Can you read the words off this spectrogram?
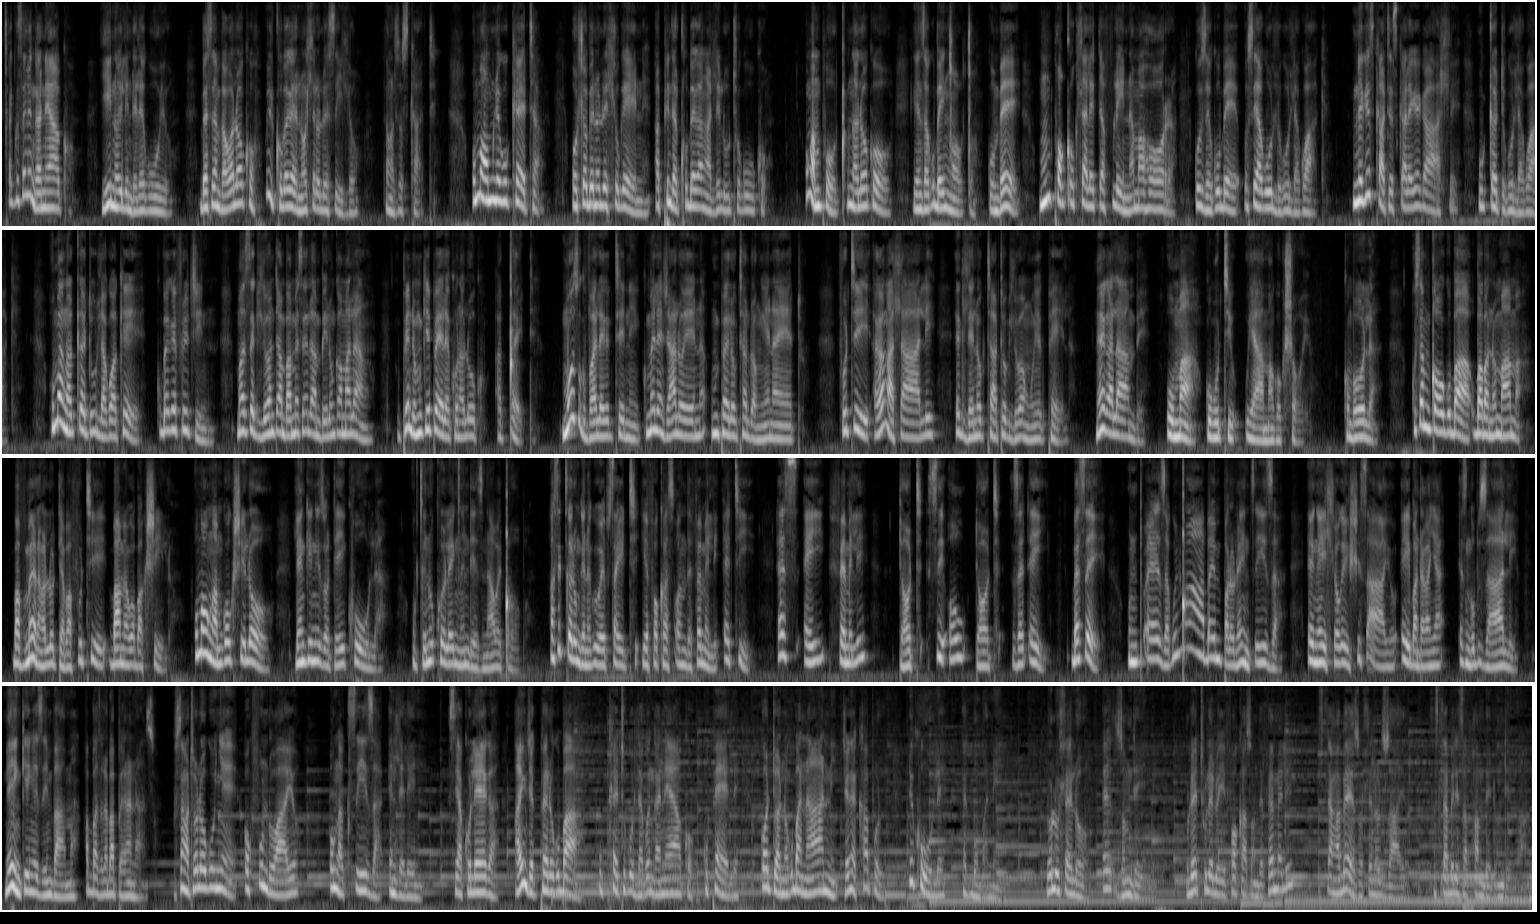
Cacisela ingane yakho yini oyilindele kuyo? Bese emva kwalokho uyiqhubekele nohlelo lwesidlo ngaleso sikhathi. Uma umnika ukhetha ohlobeni olwehlukene aphinda aqhubeka ngadle lutho kukho. Ungamphoqi nalokho yenza kube ingxoxo kumbe umphoqo okuhlala etafuleni amahora kuze kube usiyakudla ukudla kwakhe. Mnika isikhathi esikaleke kahle uqeda ukudla kwakhe. Uma engaqeda ukudla kwakhe kubeke efrijini mase kudliwa ntambama eselambile unkamalanga uphinde umkhiphele khona lokhu akuqede musu kuvaleka ekutheni kumele njalo yena umphelo okuthandwa nguyena yedwa futhi akangahlali ekudleni okuthatha okudliwa nguye kuphela. Ngeke alambe uma kukuthi uyama kokushoyo. Khumbula kusemqoka kuba ubaba nomama bavumela ngalolu daba futhi bame kwabakushilo uma ungamkokushilo lenkinga izode ikhula ugcina ukhula ingcindezi nawe qobo. Asicela ungene kwiwebsite ye Focus on the Family ethi safamily.co.za bese untweza kwinqaba embhalo nezinsiza engeyihloko ezishisayo ezibandakanya ezingobuzali nezinkinga ezimvama abazali ababhekana nazo. Usangathola okunye okufundwayo ongakusiza endleleni. Siyakhuleka ayinje kuphela ukuba ukukhetha ukudla kwengane yakho kuphele kodwa nokuba nani njengecouple likhule ekubombaneni. Lolu hlelo ezomndeni ulethulelwe yifocus on the family sihlangabezwe hlelo luzayo sesihlabelisa phambili umndeni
